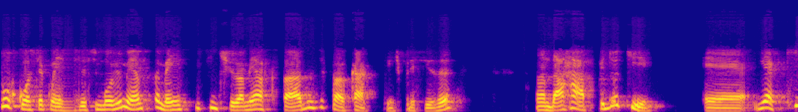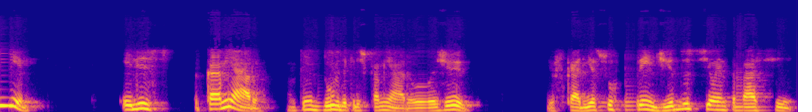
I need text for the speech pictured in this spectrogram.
por consequência desse movimento, também se sentiram ameaçadas e falaram: cara, a gente precisa andar rápido aqui. É, e aqui, eles caminharam, não tem dúvida que eles caminharam. Hoje, eu ficaria surpreendido se eu entrasse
